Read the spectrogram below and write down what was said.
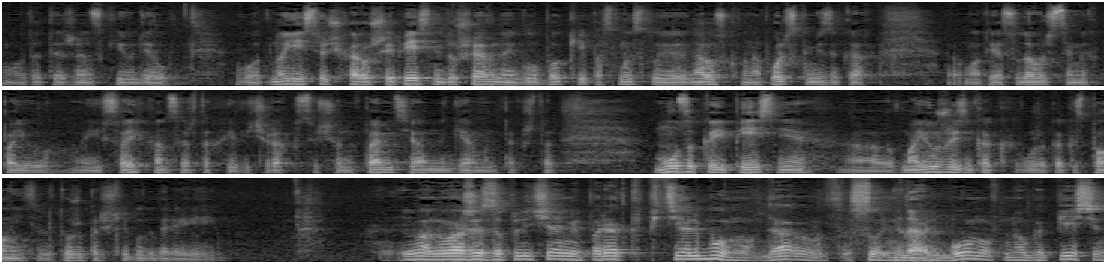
Вот, это женский удел. Вот. Но есть очень хорошие песни, душевные, глубокие по смыслу и на русском, и на польском языках. Вот, я с удовольствием их пою и в своих концертах, и в вечерах, посвященных памяти Анны Герман. Так что музыка и песни э, в мою жизнь, как, уже как исполнителя, тоже пришли благодаря ей. Иван, у вас же за плечами порядка пяти альбомов, да, вот сольных Да. альбомов, много песен.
